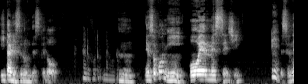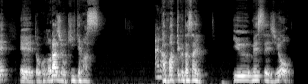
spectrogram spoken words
いたりするんですけど、なるほど、なるほど。うん。で、そこに応援メッセージええですよね。えっ、と、このラジオ聞いてます。頑張ってください。いうメッセージを、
